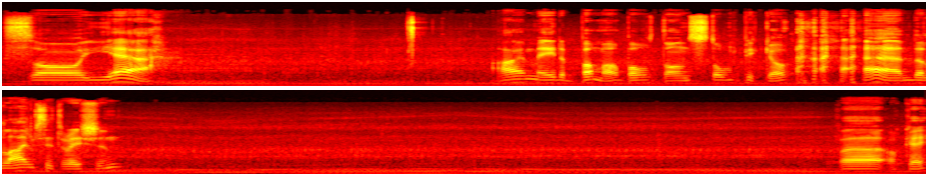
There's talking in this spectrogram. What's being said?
So yeah. I made a bummer both on Stone Picker and the lime situation. But okay.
